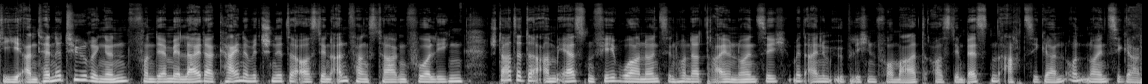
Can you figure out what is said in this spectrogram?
Die Antenne Thüringen, von der mir leider keine Mitschnitte aus den Anfangstagen vorliegen, startete am 1. Februar 1993 mit einem üblichen Format aus den besten 80ern und 90ern.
